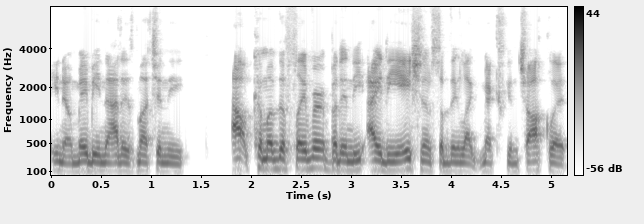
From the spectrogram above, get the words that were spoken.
you know, maybe not as much in the outcome of the flavor, but in the ideation of something like Mexican chocolate,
